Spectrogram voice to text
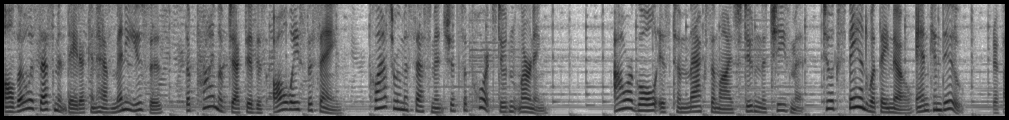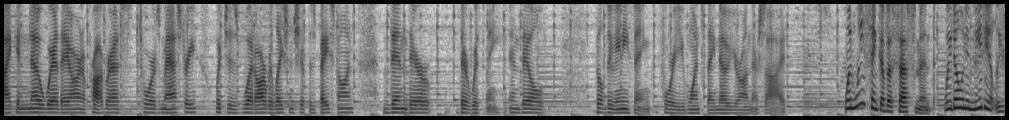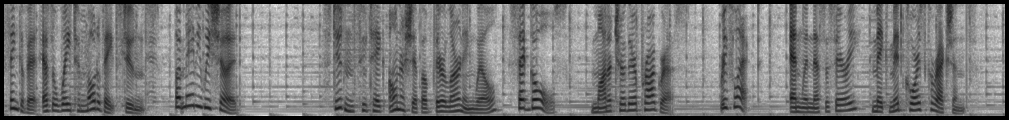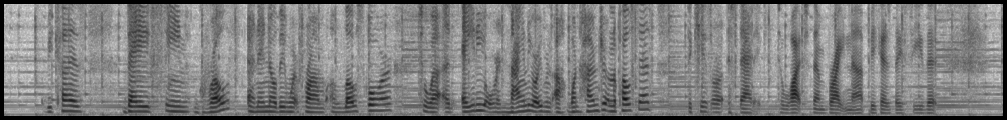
Although assessment data can have many uses, the prime objective is always the same. Classroom assessment should support student learning. Our goal is to maximize student achievement, to expand what they know and can do. If I can know where they are in a progress towards mastery, which is what our relationship is based on, then they're they're with me and they'll they'll do anything for you once they know you're on their side. When we think of assessment, we don't immediately think of it as a way to motivate students, but maybe we should. Students who take ownership of their learning will set goals, monitor their progress, reflect, and when necessary, make mid-course corrections. because they've seen growth and they know they went from a low score to a, an 80 or a 90 or even a 100 on the post test, the kids are ecstatic. To watch them brighten up because they see that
